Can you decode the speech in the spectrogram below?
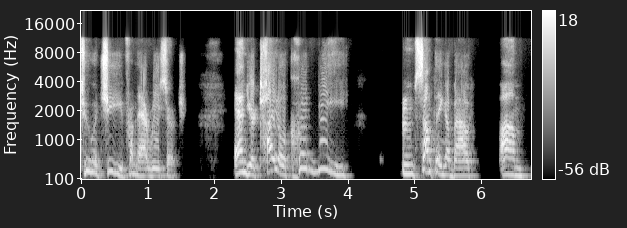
to achieve from that research. And your title could be mm, something about um,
